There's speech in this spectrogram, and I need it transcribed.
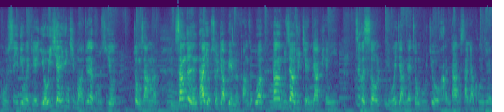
股市一定会跌。有一些人运气不好，就在股市就重伤了。伤的人他有时候就要变卖房子。我当然不是要去捡人家便宜。这个时候，你会讲在中国就有很大的杀价空间，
